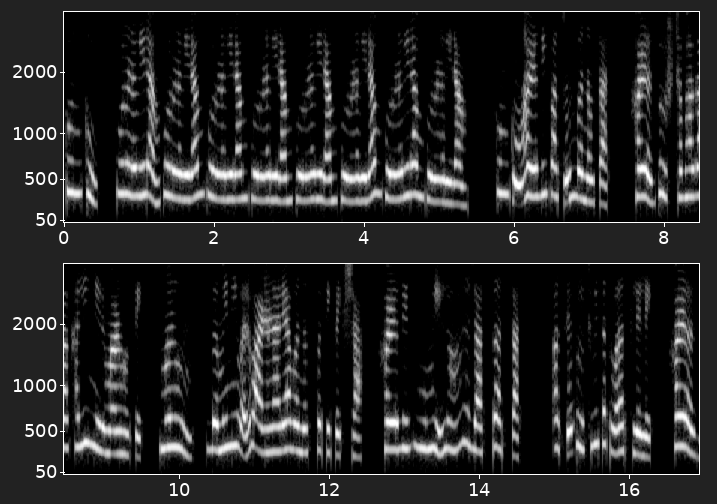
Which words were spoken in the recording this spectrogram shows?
कुंकू पूर्णविराम पूर्णविराम पूर्णविराम पूर्णविराम पूर्णविराम पूर्णविराम पूर्णविराम पूर्णविराम कुंकू हळदीपासून बनवतात हळद पृष्ठभागाखाली निर्माण होते. म्हणून जमिनीवर वाढणाऱ्या वनस्पतीपेक्षा हळदीत भूमी लोह जास्त असतात. असे पृथ्वी तत्व असलेले हळद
